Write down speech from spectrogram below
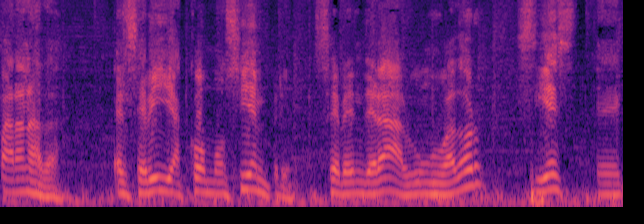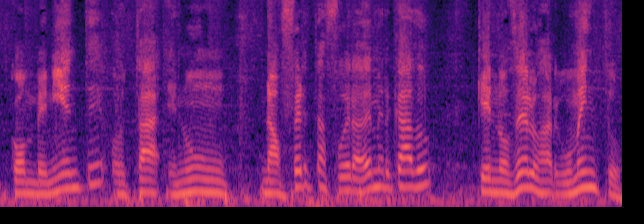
para nada. El Sevilla, como siempre, se venderá a algún jugador si es eh, conveniente o está en una oferta fuera de mercado que nos dé los argumentos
